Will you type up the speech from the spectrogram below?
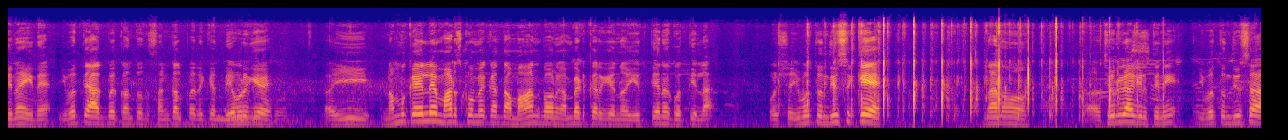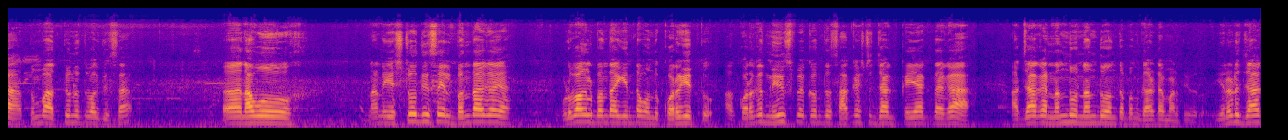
ದಿನ ಇದೆ. ಇವತ್ತೇ ಆಗಬೇಕು ಅಂತ ಒಂದು ಸಂಕಲ್ಪ ಇದಕ್ಕೆ ದೇವರಿಗೆ, ಈ ನಮ್ಮ ಕೈಯಲ್ಲೇ ಮಾಡಿಸ್ಕೊಬೇಕಂತ ಮಹಾನ್ ಭಾವನ ಅಂಬೇಡ್ಕರ್ಗೆ ಏನೋ ಎತ್ತೇನೋ ಗೊತ್ತಿಲ್ಲ. ವರ್ಷ ಇವತ್ತೊಂದು ದಿವಸಕ್ಕೆ ನಾನು ಚುರುಗಾಗಿರ್ತೀನಿ ಇವತ್ತೊಂದು ದಿವಸ ತುಂಬ ಅತ್ಯುನ್ನತವಾದ ದಿವಸ. ನಾವು, ನಾನು ಎಷ್ಟೋ ದಿವಸ ಇಲ್ಲಿ ಬಂದಾಗ ಉಳವಾಗಲು ಬಂದಾಗಿಂತ ಒಂದು ಕೊರಗಿತ್ತು. ಆ ಕೊರಗದ ನಿಲ್ಲಿಸ್ಬೇಕು ಅಂತ ಸಾಕಷ್ಟು ಜಾಗ ಕೈ ಹಾಕಿದಾಗ ಆ ಜಾಗ ನಂದು ನಂದು ಅಂತ ಬಂದು ಗಲಾಟೆ ಮಾಡ್ತಿದ್ರು. ಎರಡು ಜಾಗ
